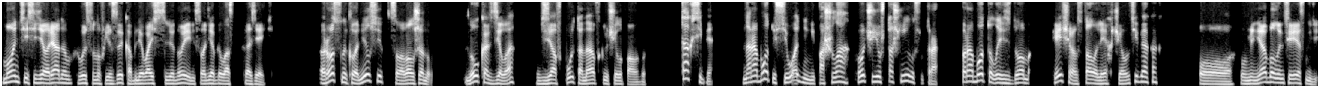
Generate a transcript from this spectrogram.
Монти сидел рядом, высунув язык, обливаясь слюной и не сводя глаз хозяйки. Рос наклонился и поцеловал жену. «Ну, как дела?» Взяв пульт, она включила паузу. «Так себе. На работу сегодня не пошла. Очень уж тошнило с утра. Поработала из дома. Вечером стало легче. А у тебя как? О, у меня был интересный день.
